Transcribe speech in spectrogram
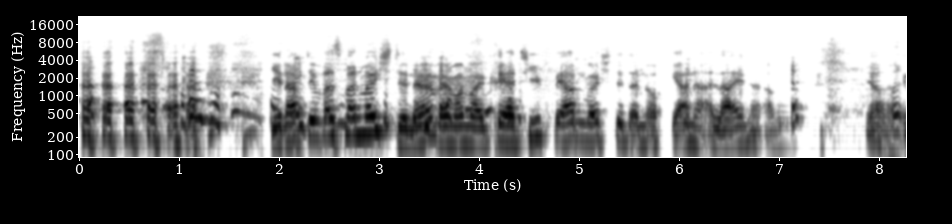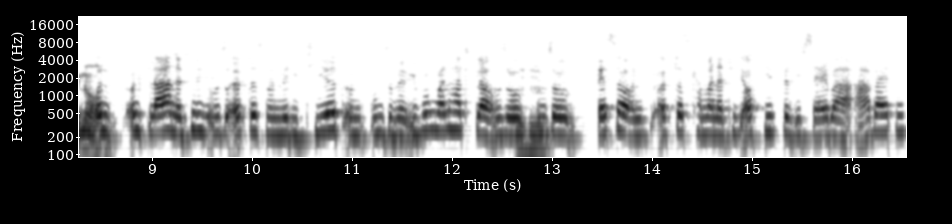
also, Je nachdem, was man möchte. Ne? Wenn man mal kreativ werden möchte, dann auch gerne alleine. Aber ja, und, genau. Und, und, klar, natürlich, umso öfters man meditiert und umso mehr Übung man hat, klar, umso, mhm. umso besser und öfters kann man natürlich auch viel für sich selber erarbeiten.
